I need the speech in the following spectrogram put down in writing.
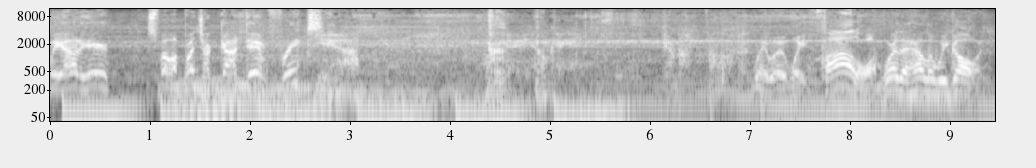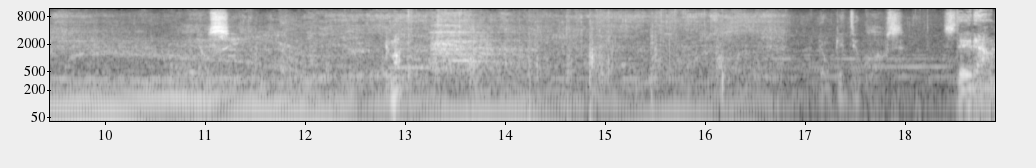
Brought me out of here? Smell a bunch of goddamn freaks? Yeah. Okay, okay. Come on, follow me. Wait, wait, wait. Follow him. Where the hell are we going? You'll see. Come on. Don't get too close. Stay down.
